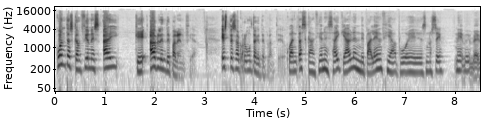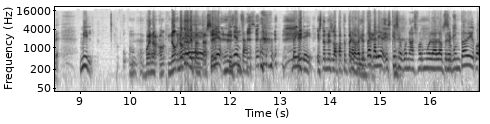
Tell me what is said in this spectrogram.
¿Cuántas canciones hay que hablen de Palencia? Esta es la pregunta que te planteo. ¿cuántas canciones hay que hablen de Palencia? Pues no sé, mil. Bueno, no, no creo que Eh, tantas, ¿eh? 500, 20. Eh, Esto no es la patata La caliente. patata caliente. Es que según has formulado la pregunta, digo.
